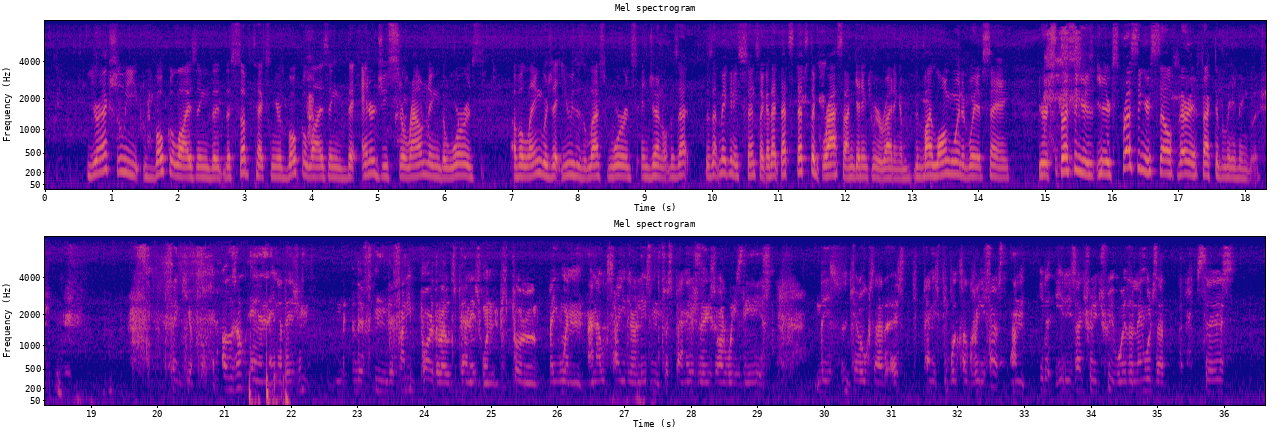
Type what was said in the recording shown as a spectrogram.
you're actually vocalizing the, the subtext and you're vocalizing the energy surrounding the words of a language that uses less words in general. Does that Does that make any sense? Like that, that's that's the grass I'm getting from your writing. My long-winded way of saying you're expressing your, you're expressing yourself very effectively in English. Thank you. Also, in, in addition, the, the funny part about Spanish when people like when an outsider listens to Spanish, there is always these these jokes that Spanish people talk really fast, and it, it is actually true. We're the language that says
